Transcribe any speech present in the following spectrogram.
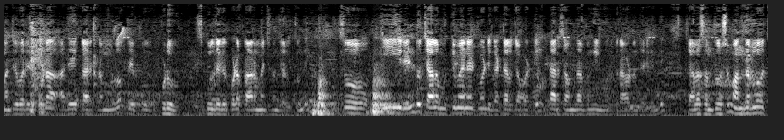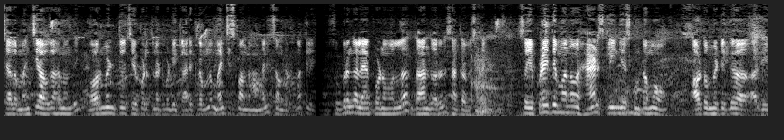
మంత్రివర్యులు కూడా అదే కార్యక్రమంలో రేపు ఇప్పుడు స్కూల్ దగ్గర కూడా ప్రారంభించడం జరుగుతుంది. సో ఈ రెండు చాలా ముఖ్యమైనటువంటి ఘట్టాలు కాబట్టి దాని సందర్భంగా ఈ ఊరికి రావడం జరిగింది. చాలా సంతోషం. అందరిలో చాలా మంచి అవగాహన ఉంది. గవర్నమెంట్ చేపడుతున్నటువంటి ఈ కార్యక్రమంలో మంచి స్పందన ఉందని సందర్భంగా తెలియదు శుభ్రంగా లేకపోవడం వల్ల దాని ద్వారానే సంక్రమిస్తాయి సో ఎప్పుడైతే మనం హ్యాండ్స్ క్లీన్ చేసుకుంటామో ఆటోమేటిక్గా అది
